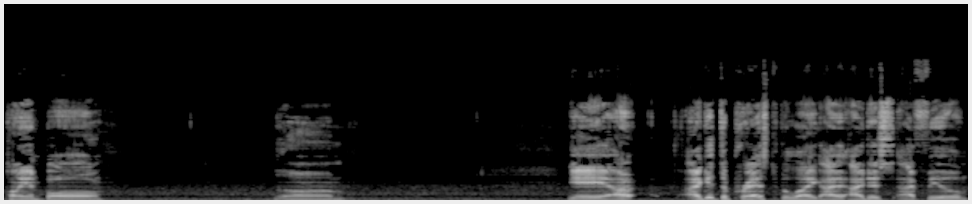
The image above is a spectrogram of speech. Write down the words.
playing ball. Um, yeah, I I get depressed, but like I I just I feel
